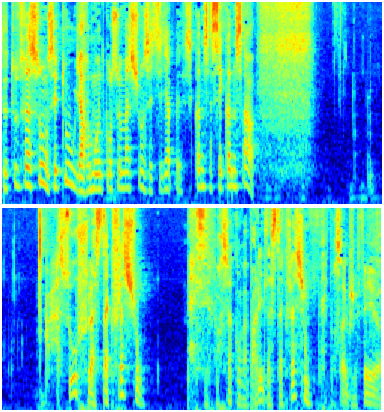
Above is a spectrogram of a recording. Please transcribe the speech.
De toute façon, c'est tout. Il y aura moins de consommation. C'est comme ça, c'est comme ça. Ah, sauf la stagflation. C'est pour ça qu'on va parler de la stagflation. C'est pour ça que je fais euh,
